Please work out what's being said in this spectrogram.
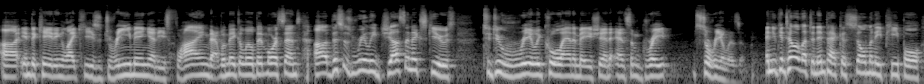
uh, indicating like he's dreaming and he's flying. That would make a little bit more sense. Uh, this is really just an excuse to do really cool animation and some great surrealism. And you can tell it left an impact because so many people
